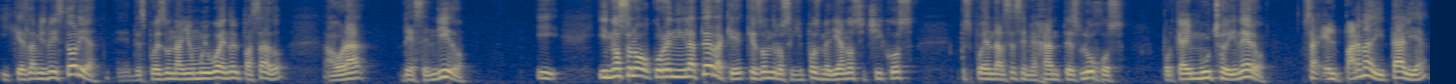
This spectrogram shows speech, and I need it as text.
y que es la misma historia. Eh, después de un año muy bueno, el pasado, ahora descendido. Y, y no solo ocurre en Inglaterra, que, que, es donde los equipos medianos y chicos pues pueden darse semejantes lujos, porque hay mucho dinero. O sea, el Parma de Italia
